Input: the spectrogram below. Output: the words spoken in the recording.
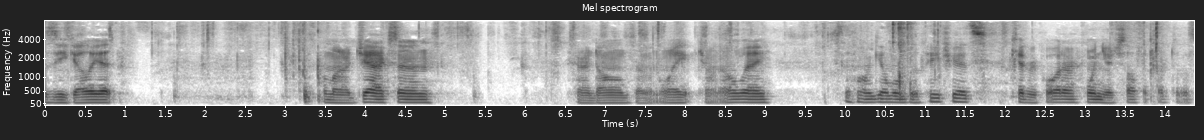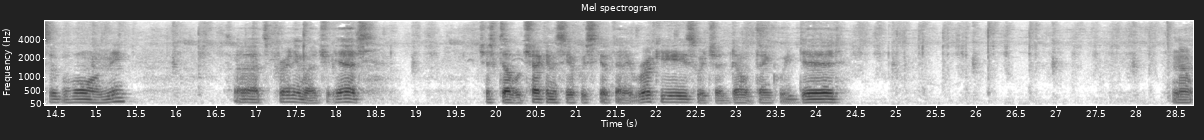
Zeke Elliott, Lamar Jackson, Aaron Donald, Evan White, John Elway, Stephon Gilmore for the Patriots, Kid Reporter, win yourself a trip to the Super Bowl on me. So that's pretty much it. Just double checking to see if we skipped any rookies, which I don't think we did. No,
